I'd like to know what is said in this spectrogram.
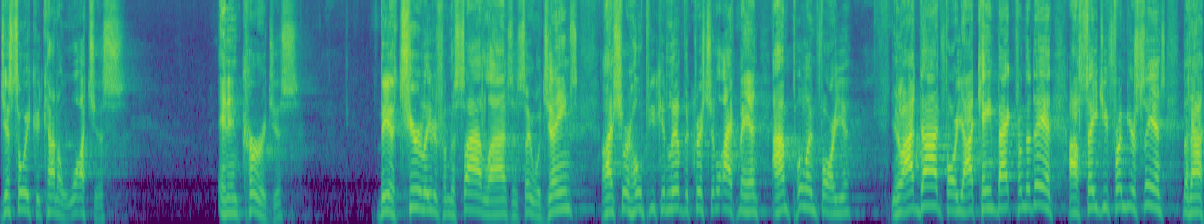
just so he could kind of watch us and encourage us be a cheerleader from the sidelines and say, Well, James, I sure hope you can live the Christian life, man. I'm pulling for you. You know, I died for you. I came back from the dead. I saved you from your sins, but I,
